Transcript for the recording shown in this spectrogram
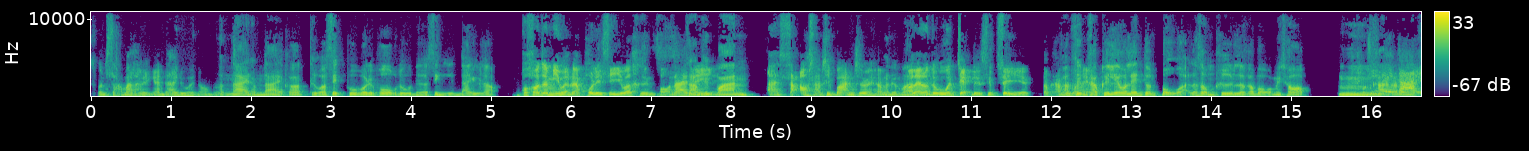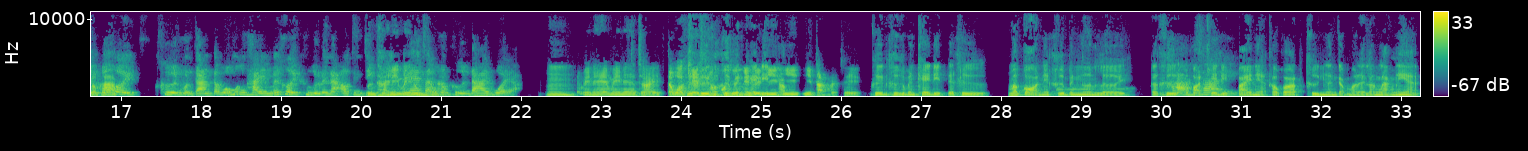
มันสามารถทำอย่างนั้นได้ด้วยเนาะทำได้ทำได้ก็ถือว่าสิทธิผู้บริโภคอยู่เหนือสิ่งอื่นใดอยู่แล้ว เพราะเขาจะมีเหมือนแบบ policy ว่าคืนของได้สามในสิบวัน อ่าสามเอาสามสิบวันใช่ไหมครับ30วันตอนแรกเราจะพูดว่าเจ็ดหรือสิบสี่แต่สามสามสิสิบบวันครับ คือเรียกว่าเล่นจนปู่อะแล้วส่งคืนแล้วก็บอกว่าไม่ชอบ อืมที่ขาอยเมก็ต้อริงการับเอสงก็ภาพเคยคืนเหมือนกันแต่ว่าเมืองไทยยังไม่เคยคืนเลยนะเอาจริงๆเมืองไทยนี่ไม่ไม่รู้แน่ใจเหมือนกันว่ามันคืนได้ด้วยอะอืมไม่แน่ไม่แน่ใจ แต่ว่าเคคือสคือที่เราพูดถึงคือเป็นเนี่ยคือที่เครดิตครับที่ที่ต่างประเทศคือคือคือเป็นเครดิตก็คือเมื่อก่อนเนี่ยคือเป็นเงินเลย ก็คือค่ะเอาบัตรใช่เครดิตไปเนี่ยเขาก็คืนเงินกลับมาเลยหลังๆ เนี่ย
